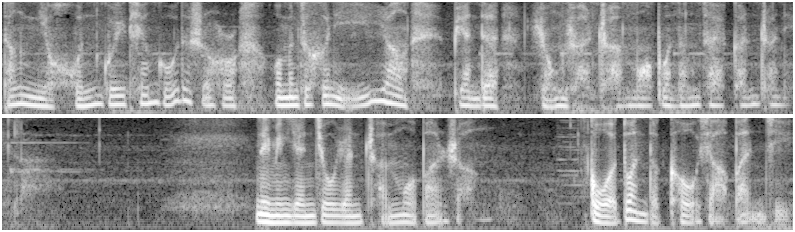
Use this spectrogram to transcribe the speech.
当你魂归天国的时候，我们则和你一样，变得永远沉默，不能再跟着你了。那名研究员沉默半晌，果断地扣下扳机，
